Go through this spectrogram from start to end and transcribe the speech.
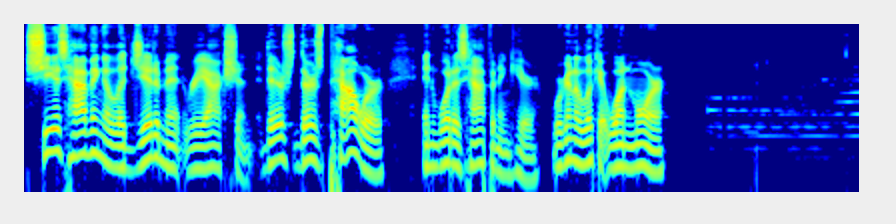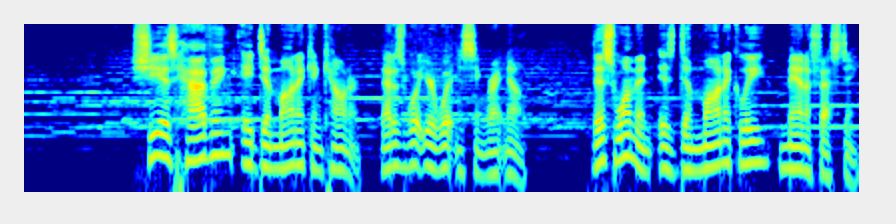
She is having a legitimate reaction. There's there's power in what is happening here. We're going to look at one more. She is having a demonic encounter. That is what you're witnessing right now. This woman is demonically manifesting.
